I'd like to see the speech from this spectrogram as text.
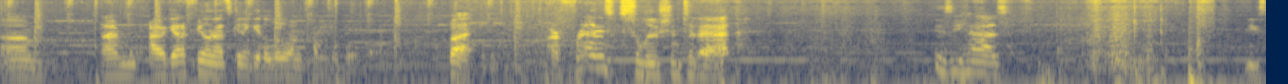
Um, I'm I got a feeling that's to get a little uncomfortable, but our friend's solution to that is he has these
